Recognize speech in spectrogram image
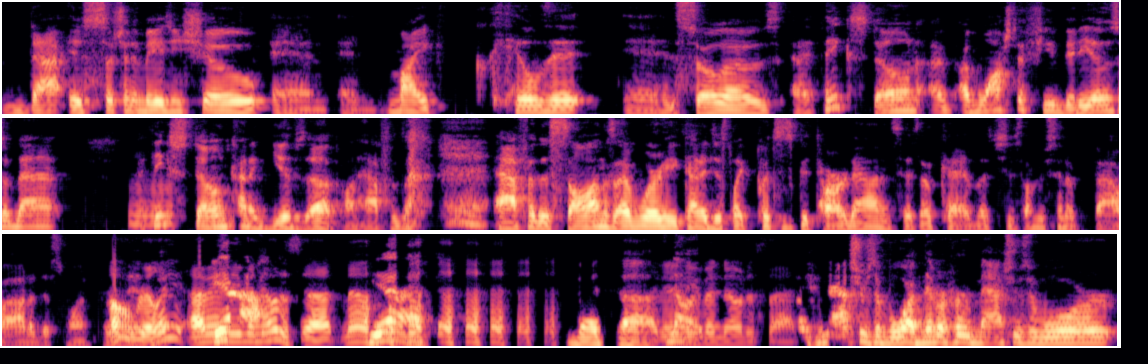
that is such an amazing show, and and Mike kills it in his solos. And I think Stone, I've, I've watched a few videos of that. I think Mhm. Stone kind of gives up on half of the half of the songs of where he kind of just like puts his guitar down and says, "Okay, let's just I'm just gonna bow out of this one." For Oh, bit." really? I didn't Yeah. even notice that. No. Yeah. But I uh, didn't no, even notice that. like Masters of War. I've never heard Masters of War,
